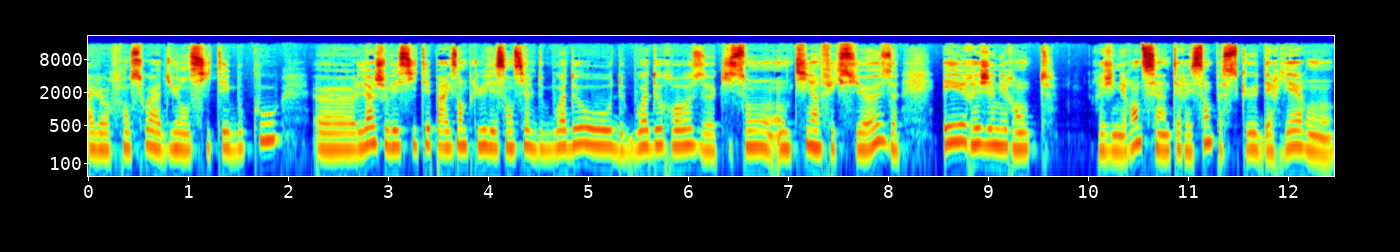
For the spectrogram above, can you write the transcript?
Alors François a dû en citer beaucoup. Euh, là, je vais citer par exemple l'huile essentielle de bois de haut, de bois de rose, qui sont anti-infectieuses et régénérantes. Régénérantes, c'est intéressant parce que derrière, on,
